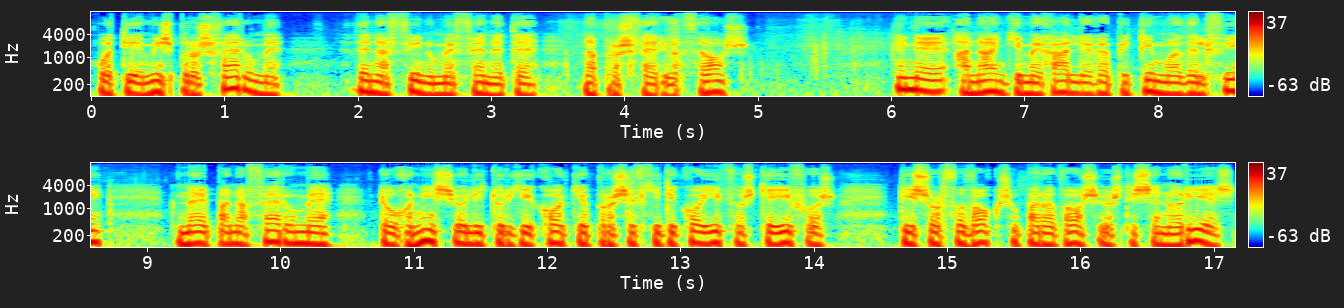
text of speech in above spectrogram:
ότι εμείς προσφέρουμε, δεν αφήνουμε φαίνεται να προσφέρει ο Θεός. Είναι ανάγκη μεγάλη αγαπητοί μου αδελφοί να επαναφέρουμε το γνήσιο λειτουργικό και προσευχητικό ήθος και ύφος της Ορθοδόξου παραδόσεως της ενορίες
